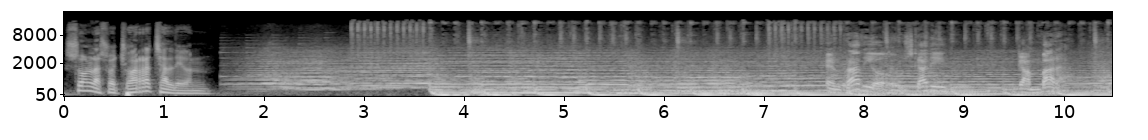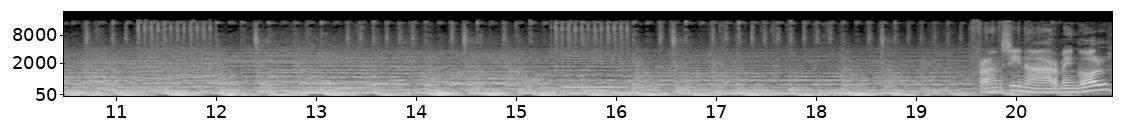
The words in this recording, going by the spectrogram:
Son las 8 a Rachaldeón. En Radio Euskadi, Gambara. Francina Armengol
